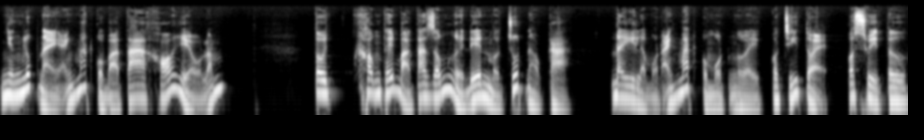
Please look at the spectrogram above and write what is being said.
Nhưng lúc này ánh mắt của bà ta khó hiểu lắm. Tôi không thấy bà ta giống người điên một chút nào cả. Đây là một ánh mắt của một người có trí tuệ, có suy tư.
